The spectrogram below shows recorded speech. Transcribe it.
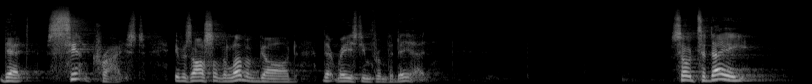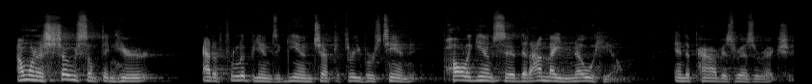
that sent Christ, it was also the love of God that raised him from the dead. So today, I want to show something here out of Philippians again, chapter 3, verse 10. Paul again said that I may know him and the power of his resurrection,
